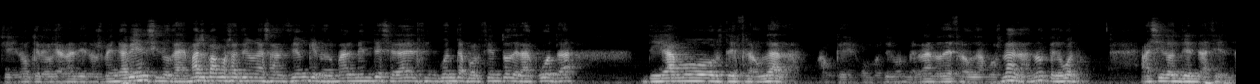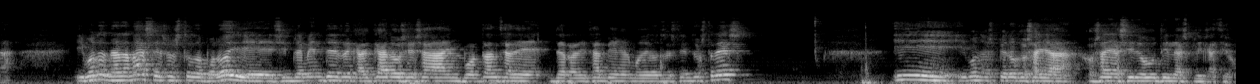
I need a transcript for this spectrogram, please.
que no creo que a nadie nos venga bien, sino que además vamos a tener una sanción que normalmente será del 50% de la cuota, digamos, defraudada. Aunque, como os digo, en verdad no defraudamos nada, ¿no? Pero bueno, así lo entiende Hacienda. Y bueno, nada más, eso es todo por hoy. Eh, simplemente recalcaros esa importancia de, realizar bien el modelo 303. Y, bueno, espero que os haya, os haya sido útil la explicación.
